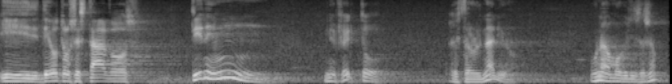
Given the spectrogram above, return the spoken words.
y de otros estados, tienen un efecto extraordinario, una movilización.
